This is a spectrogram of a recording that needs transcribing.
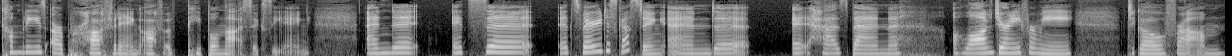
companies are profiting off of people not succeeding. And uh, it's uh, it's very disgusting, and uh, it has been a long journey for me to go from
